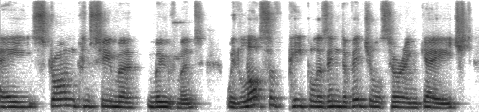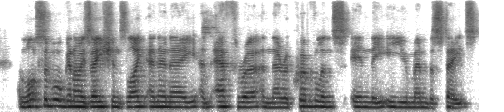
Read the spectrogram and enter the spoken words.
a strong consumer movement with lots of people as individuals who are engaged lots of organizations like NNA and ETHRA and their equivalents in the EU member states.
